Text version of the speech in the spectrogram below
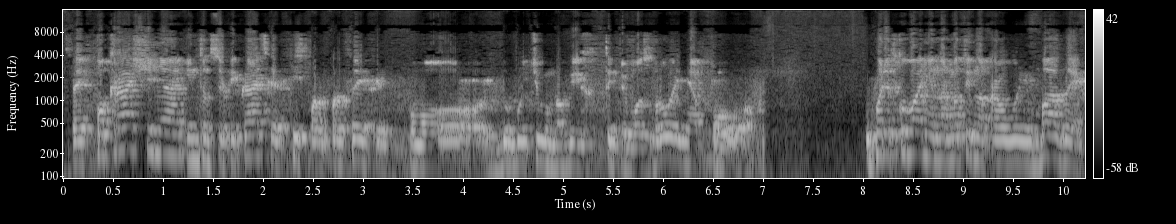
Це покращення, інтенсифікація всіх процесів по здобуттю нових типів озброєння, по упорядкування нормативно-правової бази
